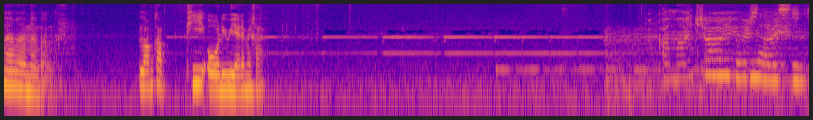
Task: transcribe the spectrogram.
มามามามามาร้องกับพี่โอลิเวียได้ไหมคะ Got my driver's license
